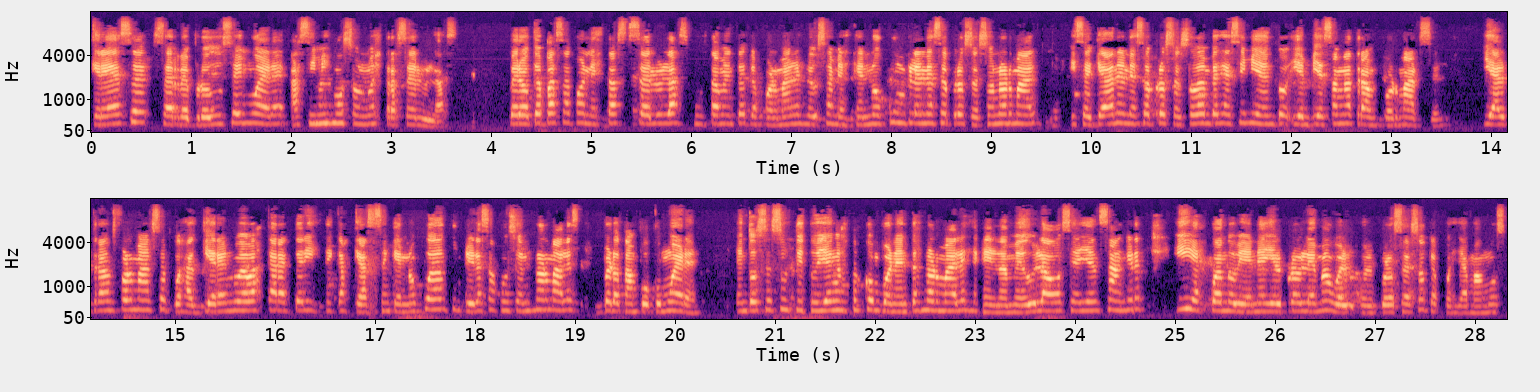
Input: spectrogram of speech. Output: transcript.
crece, se reproduce y muere, así mismo son nuestras células. Pero ¿qué pasa con estas células justamente que forman las leucemias? Que no cumplen ese proceso normal y se quedan en ese proceso de envejecimiento y empiezan a transformarse. Y al transformarse, pues adquieren nuevas características que hacen que no puedan cumplir esas funciones normales, pero tampoco mueren entonces sustituyen estos componentes normales en la médula ósea y en sangre y es cuando viene ahí el problema o el, proceso que pues llamamos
